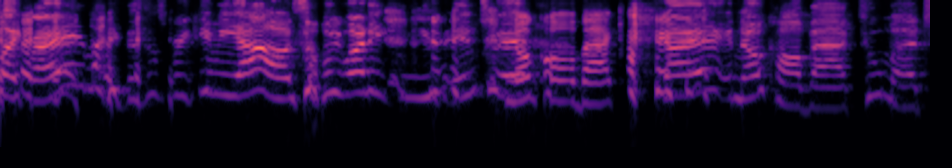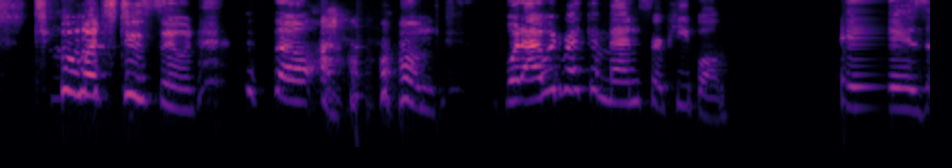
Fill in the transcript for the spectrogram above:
like, right? like, this is freaking me out. So we want to use into it. No callback. right? No callback. Too much, too much, too soon. So, um, what I would recommend for people is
